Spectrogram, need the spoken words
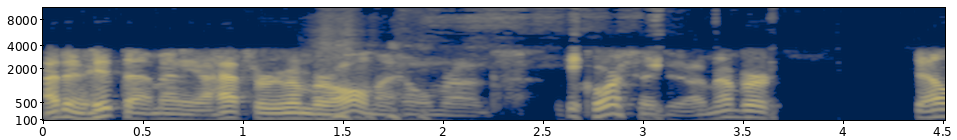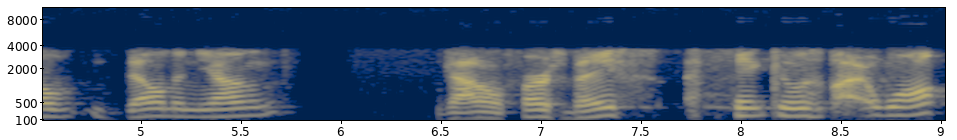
I didn't hit that many. I have to remember all my home runs. Of course I do. I remember Del Delmon Young got on first base. I think it was by a walk,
